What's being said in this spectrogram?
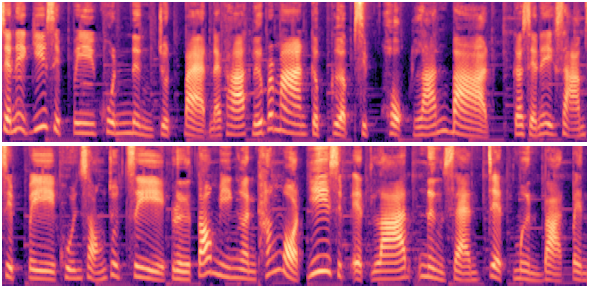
ษียณอีก 20 ปีคูณ1.8 นะคะ หรือประมาณเกือบเกือบ 16 ล้านบาทเกษียณอีก 30 ปีคูณ 2.4 หรือต้องมีเงินทั้งหมด 21 ล้าน1 7 0 0 0 0 บาทเป็น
